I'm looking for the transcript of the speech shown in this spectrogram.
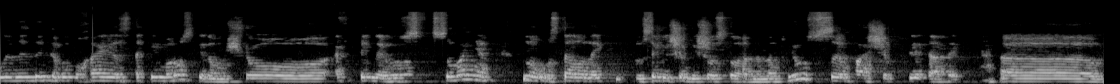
летить вибухає з таким розкидом, що ефективне його застосування ну стало най... все більше більше ускладнено. Плюс важче літати. Е-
